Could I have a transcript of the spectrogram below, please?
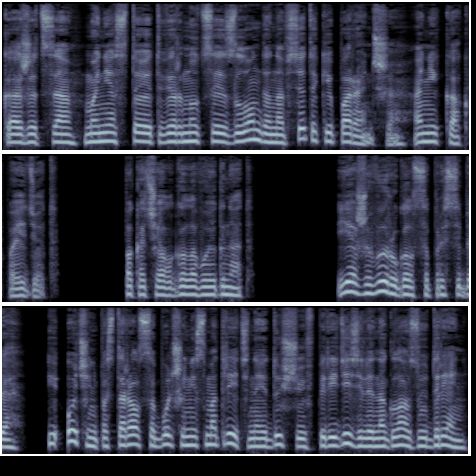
Кажется, мне стоит вернуться из Лондона все таки пораньше, а не как пойдет. покачал головой Игнат. Я же выругался про себя и очень постарался больше не смотреть на идущую впереди зеленоглазую дрянь,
